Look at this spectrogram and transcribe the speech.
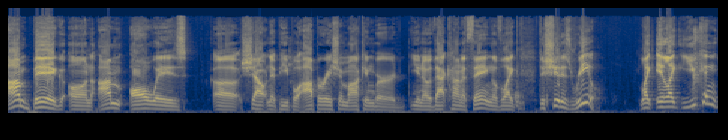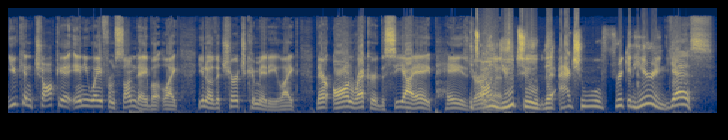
I'm big on. I'm always uh, shouting at people. Operation Mockingbird. You know that kind of thing. Of like, this shit is real. Like it, like you can you can chalk it any way from Sunday, but like you know the church committee, like they're on record. The CIA pays It's on. YouTube. The actual freaking hearing. Yes,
